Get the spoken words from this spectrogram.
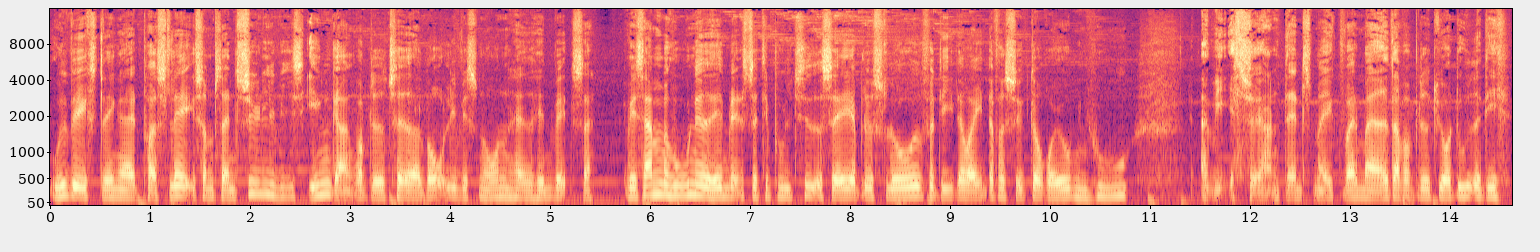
udvekslinger af et par slag, som sandsynligvis ikke engang var blevet taget alvorligt, hvis nogen havde henvendt sig. Hvis han med hugen havde henvendt sig til politiet og sagde, at jeg blev slået, fordi der var en, der forsøgte at røve min hue, jeg ved Søren Dansmer ikke, hvor meget der var blevet gjort ud af det,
